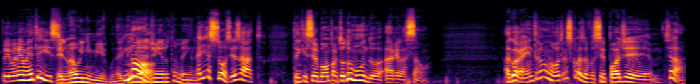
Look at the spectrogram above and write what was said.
Primariamente é isso. Ele não é o inimigo, né? Ele tem Não. que ganhar dinheiro também, né? Ele é sócio, exato. Tem que ser bom para todo mundo a relação. Agora, entram outras coisas. Você pode, sei lá,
